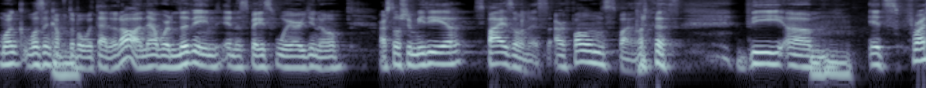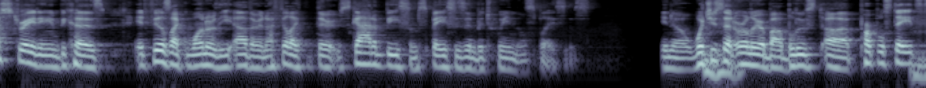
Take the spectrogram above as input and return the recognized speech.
One wasn't comfortable with that at all. Now we're living in a space where, you know, our social media spies on us, our phones spy on us. The, um, it's frustrating because it feels like one or the other. And I feel like there's got to be some spaces in between those places. You know, what you said earlier about blue, uh, purple states,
